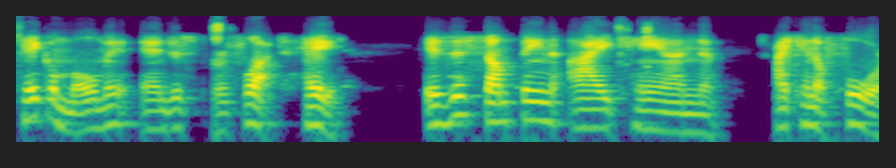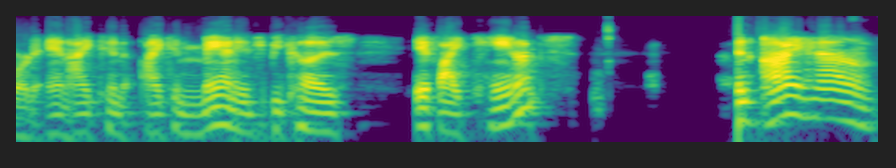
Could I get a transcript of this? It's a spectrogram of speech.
take a moment and just reflect. Hey, is this something I can I can afford and I can I can manage? Because if I can't, then I have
